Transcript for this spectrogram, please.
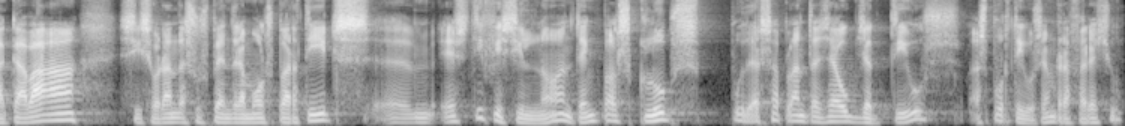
acabar, si s'hauran de suspendre molts partits. Eh, és difícil, no? Entenc pels clubs poder-se plantejar objectius esportius, em refereixo.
